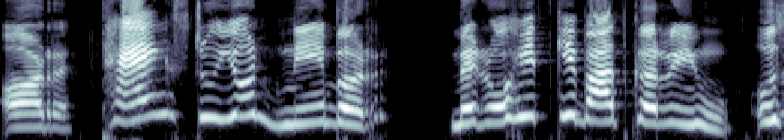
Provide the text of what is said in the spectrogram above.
और थैंक्स टू योर नेबर मैं रोहित की बात कर रही हूँ। उस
